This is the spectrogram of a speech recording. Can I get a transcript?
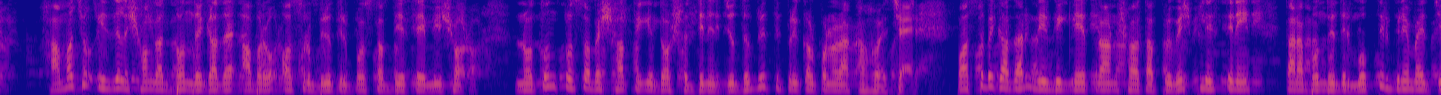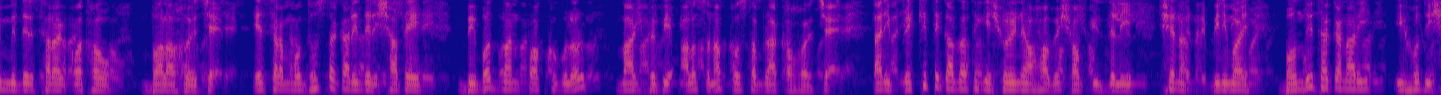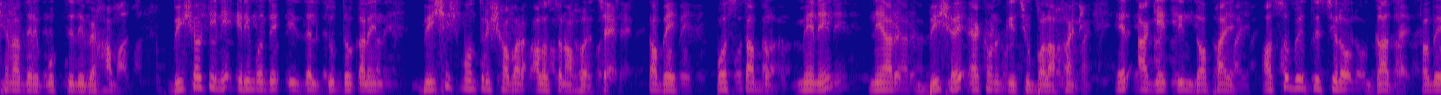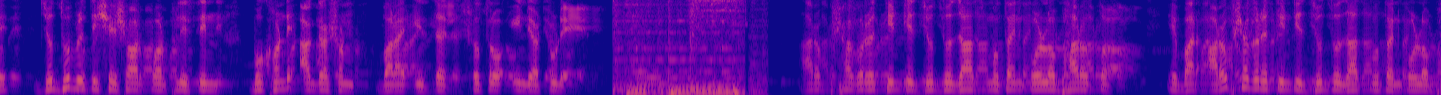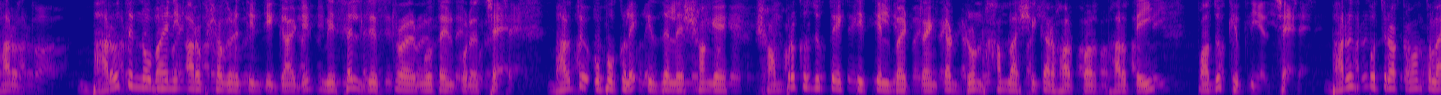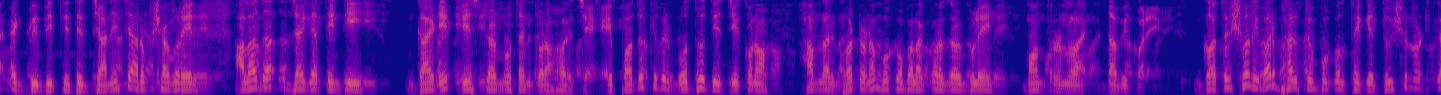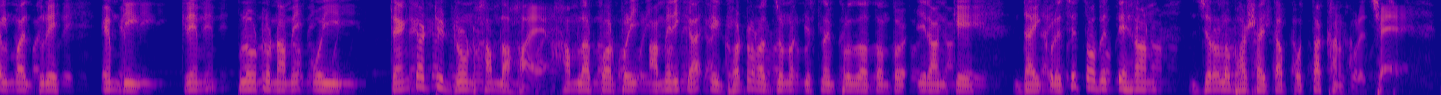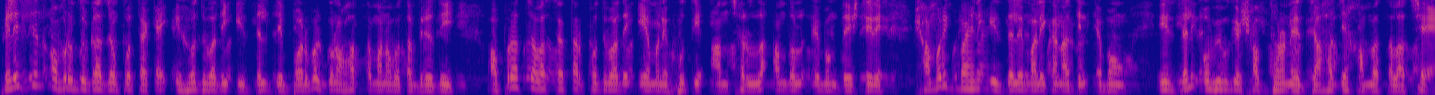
হামাস ও ইসরায়েল সংঘাত বন্ধে গাজায় আবারও অস্ত্র বিরতির প্রস্তাব দিয়েছে মিশর। নতুন প্রস্তাবে সাত থেকে দশ দিনের যুদ্ধবিরতি পরিকল্পনা রাখা হয়েছে। বাস্তবে গাজার নির্বিঘ্নে ত্রাণ সহায়তা প্রবেশ ফিলিস্তিনি কারাবন্দীদের মুক্তির বিনিময়ে জিম্মিদের ছাড়ার কথাও বলা হয়েছে। এছাড়া মধ্যস্থকারীদের সাথে বিপদমান পক্ষগুলোর মাসব্যাপী আলোচনা প্রস্তাব রাখা হয়েছে। তারই প্রেক্ষিতে গাজা থেকে সরিয়ে নেওয়া হবে সব ইসরায়েলি সেনাদের। বিনিময়ে বন্দী থাকা নারী ইহুদি সেনাদের মুক্তি দেবে হামাজ। বিষয়টি নিয়ে এরই মধ্যে ইসরায়েল যুদ্ধকালীন বিশেষ মন্ত্রী সভার আলোচনা হয়েছে। তবে প্রস্তাব মেনে নেয়ার বিষয়ে এখনও কিছু বলা হয়নি। এর আগে তিন দফায় অস্ত্রবিরতি ছিল গাজায়, তবে যুদ্ধবিরতি শেষ হওয়ার পর ফিলিস্তিন ভূখণ্ডে আগ্রাসন বাড়ায় ইসরায়েল, সূত্র ইন্ডিয়া টুডে। আরব সাগরে তিনটি যুদ্ধ জাহাজ মোতায়েন করল ভারত। এবার আরব সাগরে তিনটি যুদ্ধ জাহাজ মোতায়েন করল ভারত। ভারতের নৌবাহিনী আরব সাগরে তিনটি গাইডেড মিসাইল ডিস্ট্রয়ার মোতায়েন করেছে। ভারতীয় উপকূলে ইসরায়েলের সঙ্গে সম্পর্কযুক্ত একটি তেলবাহী ট্যাঙ্কার ড্রোন হামলা শিকার হওয়ার পর ভারতেই পদক্ষেপ নিয়েছে। ভারত প্রতিরক্ষা মন্ত্রণালয় এক বিবৃতিতে জানিয়েছে আরব সাগরের আলাদা জায়গা তিনটি গাইডেড ডিস্ট্রয়ার মোতায়েন করা হয়েছে। এই পদক্ষেপের মধ্য দিয়ে যে কোনো হামলার ঘটনা মোকাবেলা করা যাবে বলে মন্ত্রণালয় দাবি করে। গত শনিবার ভারতীয় উপকূল থেকে দুইশো নটিক্যাল মাইল দূরে এমডি ক্রেম প্লোটো নামে ওই ট্যাঙ্কারটি ড্রোন হামলা হয়। হামলার পরপরই আমেরিকা এই ঘটনার জন্য ইসলাম প্রজাতন্ত্র ইরানকে দায়ী করেছে, তবে তেহরান জোরালো ভাষায় তা প্রত্যাখ্যান করেছে। ফিলিস্তিন অবরুদ্ধ গাজা উপত্যকায় ইহুদিবাদী ইসরায়েল যে বর্বর গণহত্যা মানবতা বিরোধী অপরাধ চালাচ্ছে, তার প্রতিবাদে ইয়েমেনে হুতি আনসারুল্লাহ আন্দোলন এবং দেশটির সামরিক বাহিনী ইসরায়েলের মালিকানাধীন এবং ইসরায়েলি অভিমুখে সব ধরনের জাহাজে হামলা চালাচ্ছে।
